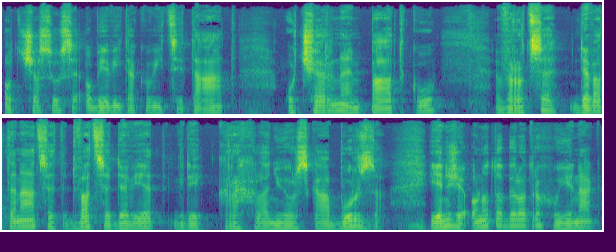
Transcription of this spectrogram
od času se objeví takový citát o černém pátku, v roce 1929, kdy krachla New Yorkská burza. Jenže ono to bylo trochu jinak,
